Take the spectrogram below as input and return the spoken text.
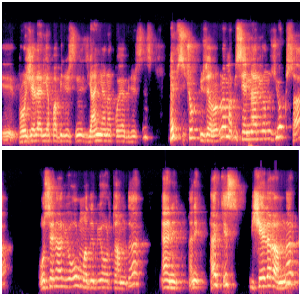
e, projeler yapabilirsiniz, yan yana koyabilirsiniz. Hepsi çok güzel olur ama bir senaryonuz yoksa o senaryo olmadığı bir ortamda yani hani herkes bir şeyler anlar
